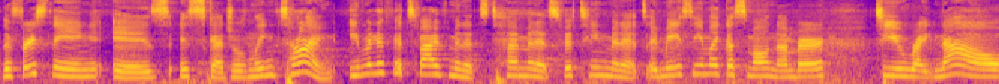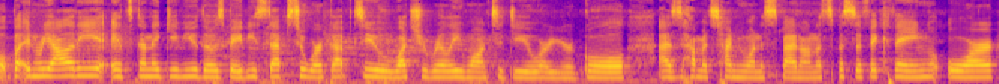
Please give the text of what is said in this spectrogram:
the first thing is is scheduling time. Even if it's 5 minutes, 10 minutes, 15 minutes. It may seem like a small number to you right now, but in reality, it's going to give you those baby steps to work up to what you really want to do or your goal as how much time you want to spend on a specific thing or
